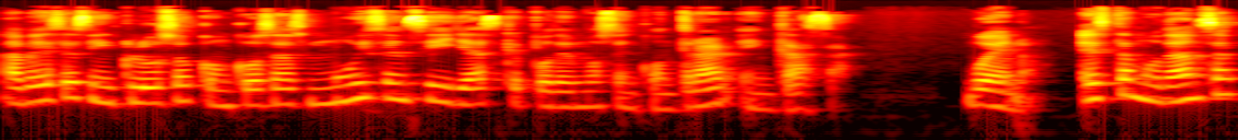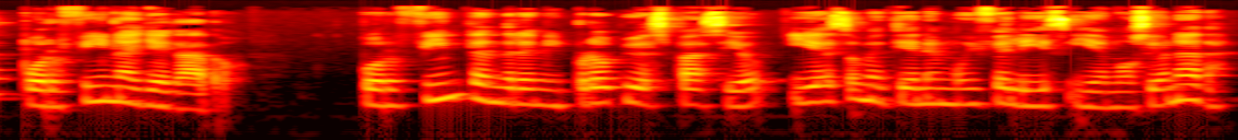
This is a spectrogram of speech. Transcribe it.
a veces incluso con cosas muy sencillas que podemos encontrar en casa. Bueno, esta mudanza por fin ha llegado. Por fin tendré mi propio espacio y eso me tiene muy feliz y emocionada.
